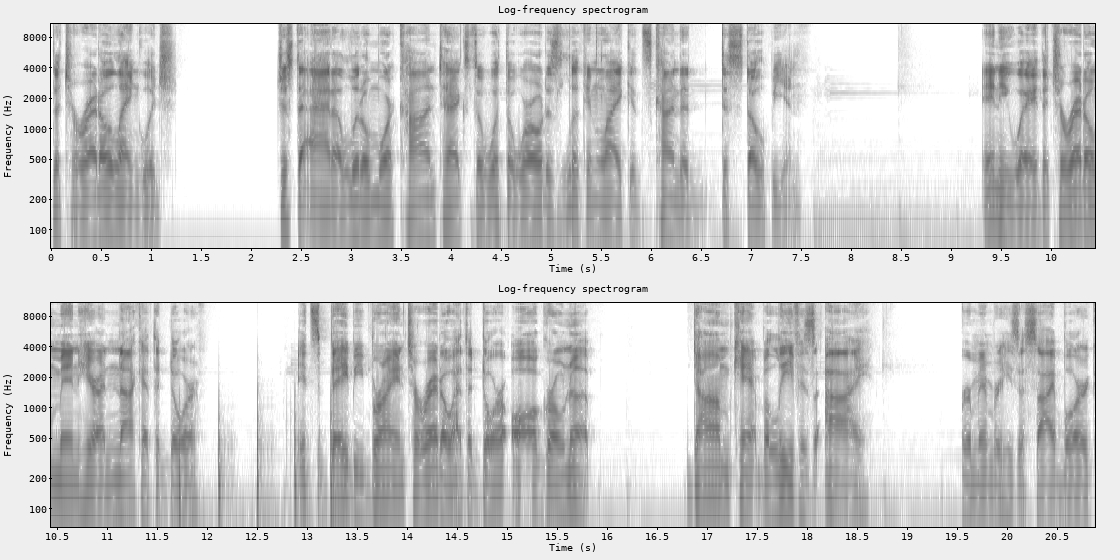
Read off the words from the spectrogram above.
The Toretto language. Just to add a little more context to what the world is looking like, it's kind of dystopian. Anyway, the Toretto men hear a knock at the door. It's baby Brian Toretto at the door, all grown up. Dom can't believe his eye. Remember, he's a cyborg.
